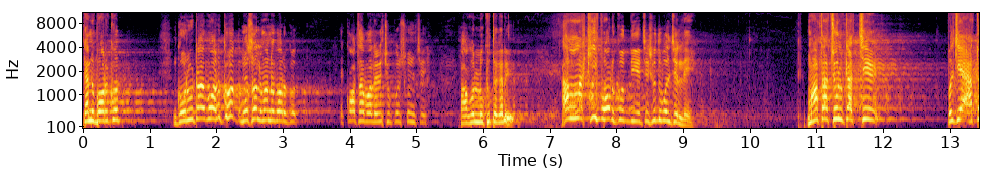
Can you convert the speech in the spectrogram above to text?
কেন বরকত? গরুটাও বরকত, মুসলমানও বরকত। কথা বলেন চুপ শুনছে। পাগল লোক হতে আল্লাহ কি বরকত দিয়েছে, শুধু বলছে, লে। মাথা চুলকাচ্ছে, বলছে, এত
